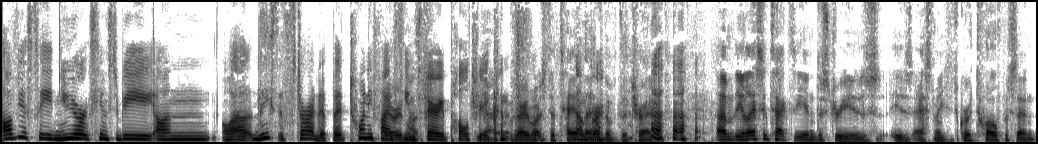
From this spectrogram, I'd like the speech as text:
obviously, New York seems to be on, well, at least it started, but 25 seems much- very paltry. yeah, kind of very much the tail number. end of the trend. um, the electric taxi industry is is estimated to grow twelve percent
